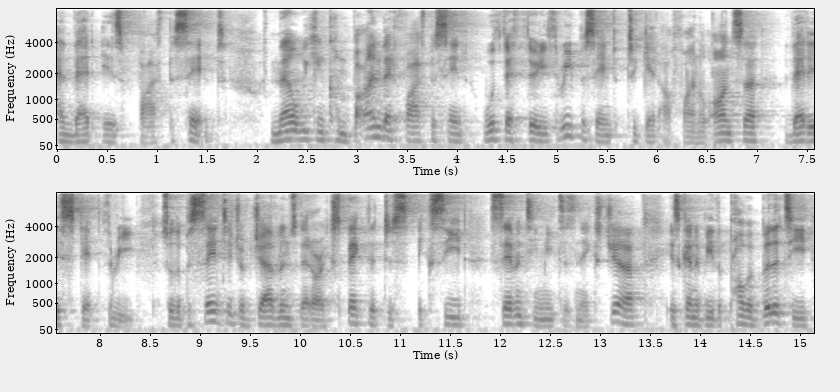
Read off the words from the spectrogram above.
and that is 5%. Now we can combine that 5% with that 33% to get our final answer. That is step three. So the percentage of javelins that are expected to exceed 70 meters next year is going to be the probability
